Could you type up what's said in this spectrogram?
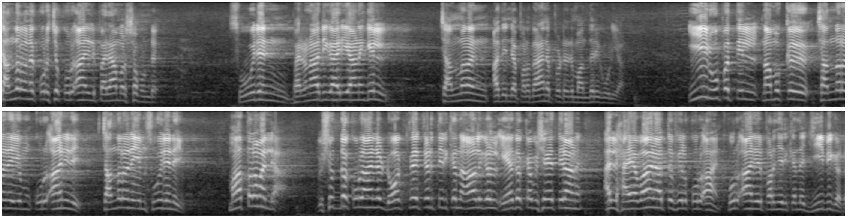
ചന്ദ്രനെ കുറിച്ച് ഖുർആനിൽ പരാമർശമുണ്ട്. സൂര്യൻ ഭരണാധികാരിയാണെങ്കിൽ ചന്ദ്രൻ അതിന്റെ പ്രധാനപ്പെട്ട ഒരു മന്ത്രി കൂടിയാണ്. ഈ രൂപത്തിൽ നമുക്ക് ചന്ദ്രനെയും ഖുർആാനിനെയും ചന്ദ്രനെയും സൂര്യനെയും മാത്രമല്ല വിശുദ്ധ ഖുർആാനിൽ ഡോക്ടറേറ്റ് എടുത്തിരിക്കുന്ന ആളുകൾ ഏതൊക്കെ വിഷയത്തിലാണ്? അൽ ഹയവാനാത്ത് ഫിൽ ഖുർആൻ. ഖുർആാനിൽ പറഞ്ഞിരിക്കുന്ന ജീവികൾ.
